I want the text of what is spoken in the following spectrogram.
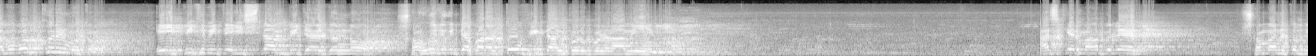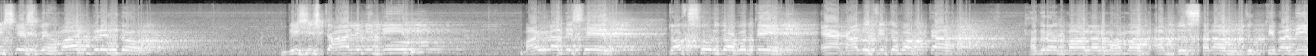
আবু বক্করের মতো এই পৃথিবীতে ইসলাম বিজয়ের জন্য সহযোগিতা করার তৌফিক দান করুক বলুন, আমিন। আজকের মাহফিলের সম্মানিত বিশেষ মেহমান বৃন্দ, বিশিষ্ট আলিমী দিন, বাংলাদেশের টকসুর জগতে এক আলোচিত বক্তা হজরত মাওলানা মোহাম্মদ আব্দুল সালাম যুক্তিবাদী,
